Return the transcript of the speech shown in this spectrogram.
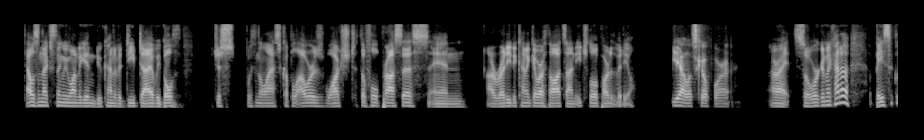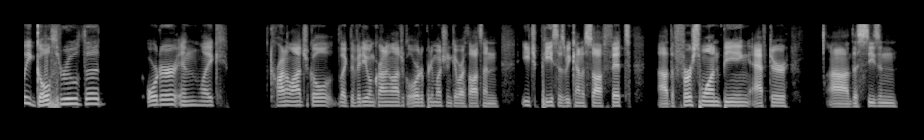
that was the next thing we wanted to get into, kind of a deep dive. We both just within the last couple hours watched the full process and are ready to kind of give our thoughts on each little part of the video. Yeah, let's go for it. All right. So we're going to kind of basically go through the order in like chronological, like the video in chronological order pretty much and give our thoughts on each piece as we kind of saw fit. Uh, the first one being after uh, the season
